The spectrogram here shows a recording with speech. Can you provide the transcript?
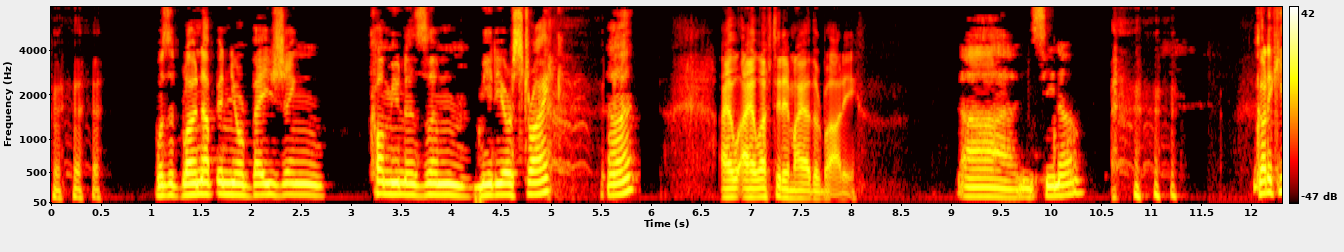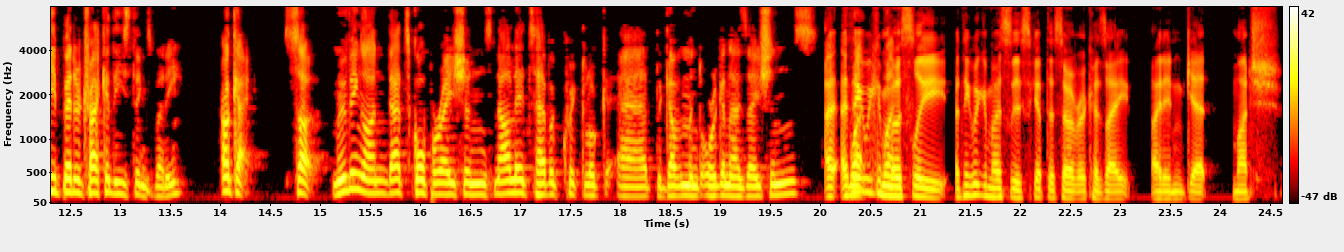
Was it blown up in your Beijing communism meteor strike? huh? I I left it in my other body. Ah, you see now? Got to keep better track of these things, buddy. Okay, so moving on, that's corporations. Now let's have a quick look at the government organizations. I, I think What- we can what? mostly I think we can mostly skip this over because I I didn't get much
